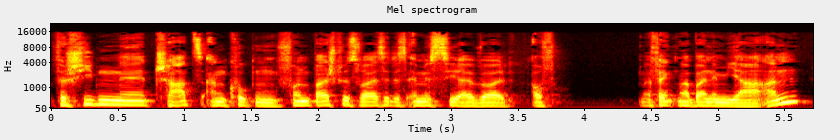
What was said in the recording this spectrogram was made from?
verschiedene Charts angucken von beispielsweise des MSCI World auf, man fängt mal bei einem Jahr an,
